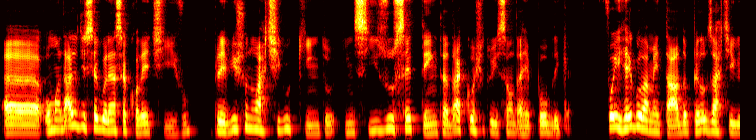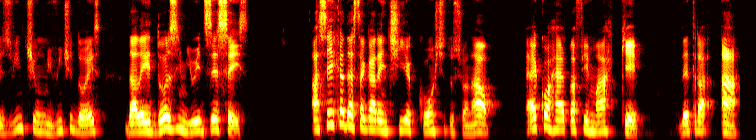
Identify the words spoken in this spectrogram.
Uh, o mandado de segurança coletivo, previsto no artigo 5, inciso 70 da Constituição da República, foi regulamentado pelos artigos 21 e 22 da Lei 12.016. Acerca desta garantia constitucional, é correto afirmar que, letra A,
